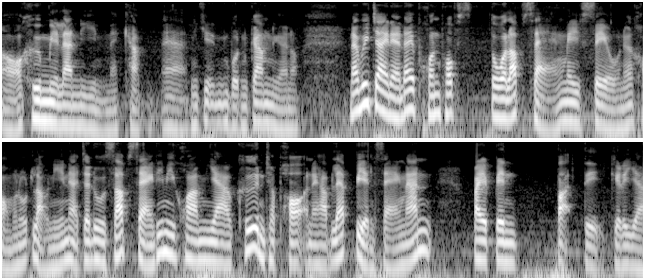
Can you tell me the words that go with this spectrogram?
อ๋อ คือเมลานินนะครับอ่านี่คือบนกล้ามเนื้อเนาะนักวิจัยเนี่ยได้ค้นพบตัวรับแสงในเซลล์เนื้อของมนุษย์เหล่านี้เนี่ยจะดูดซับแสงที่มีความยาวคลื่นเฉพาะนะครับ และเปลี่ยนแสงนั้นไปเป็นปฏิกิริยา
